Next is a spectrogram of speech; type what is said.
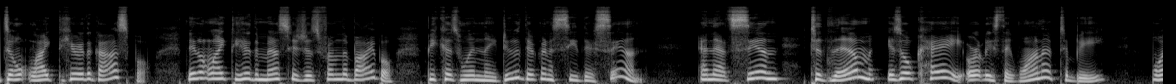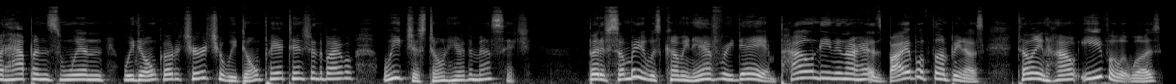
don't like to hear the gospel. They don't like to hear the messages from the Bible because when they do, they're going to see their sin. And that sin to them is okay, or at least they want it to be. What happens when we don't go to church or we don't pay attention to the Bible? We just don't hear the message. But if somebody was coming every day and pounding in our heads, Bible thumping us, telling how evil it was,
